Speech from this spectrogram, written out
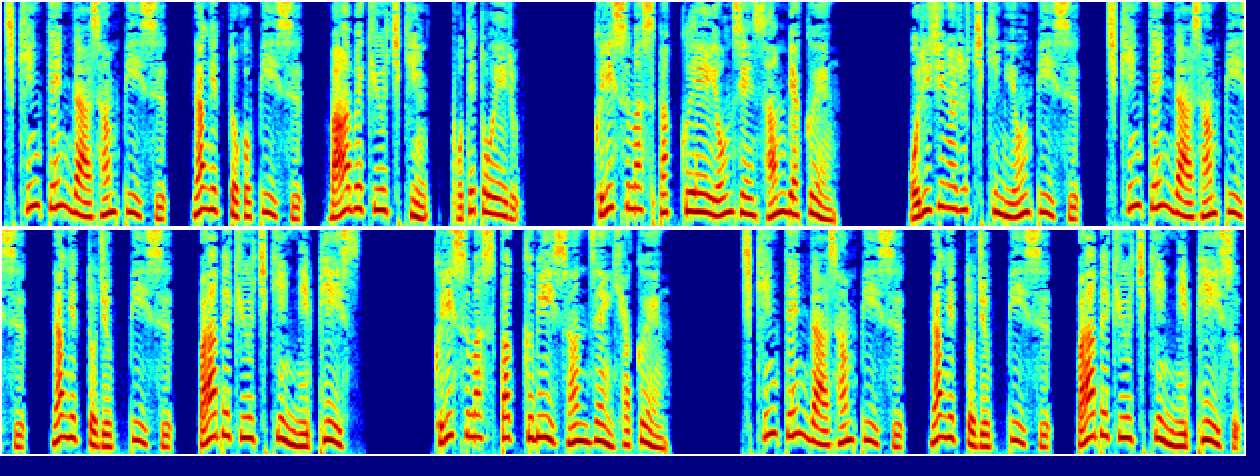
チキンテンダー3ピース、ナゲット5ピース、バーベキューチキン、ポテト L。クリスマスパック A4300 円。オリジナルチキン4ピース、チキンテンダー3ピース、ナゲット10ピース、バーベキューチキン2ピース。クリスマスパック B3100 円。チキンテンダー3ピース、ナゲット10ピース、バーベキューチキン2ピース。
